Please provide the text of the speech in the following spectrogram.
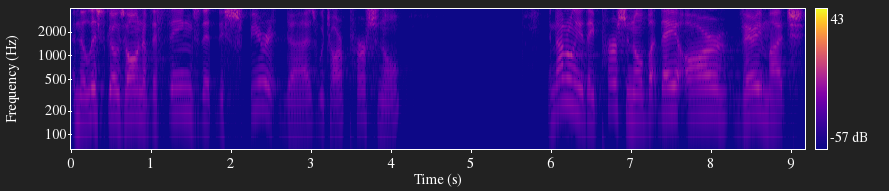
And the list goes on of the things that the Spirit does, which are personal. And not only are they personal, but they are very much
